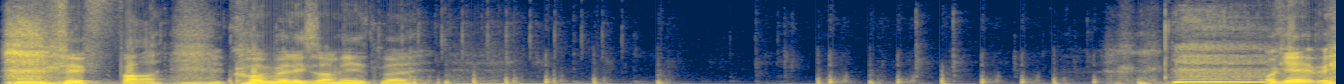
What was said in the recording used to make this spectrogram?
Fy fan, kommer liksom hit med Okej, vi,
